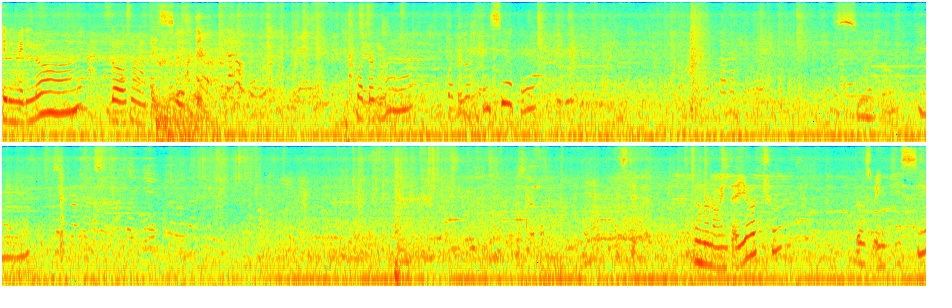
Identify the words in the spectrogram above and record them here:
El melón, 2.97. 4 4.97. 5 1.98 2.27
